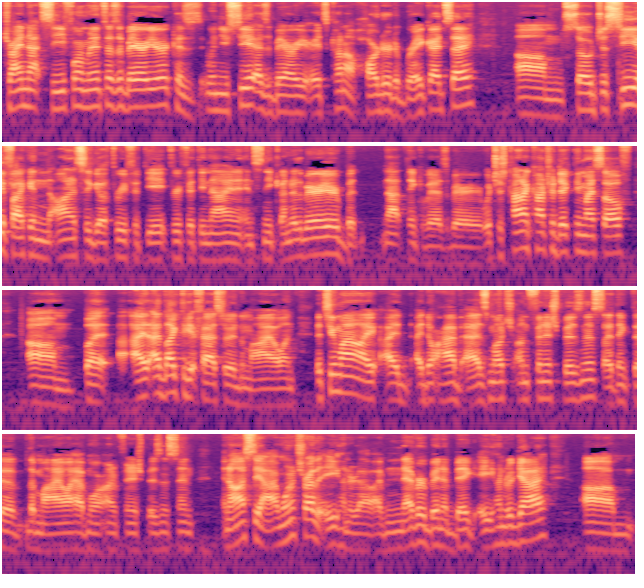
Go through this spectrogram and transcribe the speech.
try and not see four minutes as a barrier because when you see it as a barrier, it's kind of harder to break, I'd say. Um, so just see if I can honestly go 358, 359 and sneak under the barrier, but not think of it as a barrier, which is kind of contradicting myself. Um, but I, would like to get faster in the mile, and the two mile I, I, I don't have as much unfinished business. I think the the mile I have more unfinished business in. And honestly, I want to try the 800 out. I've never been a big 800 guy, um,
